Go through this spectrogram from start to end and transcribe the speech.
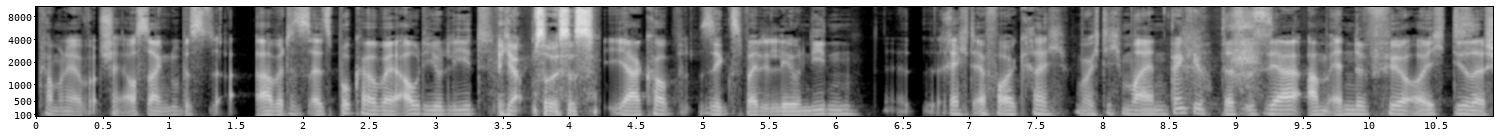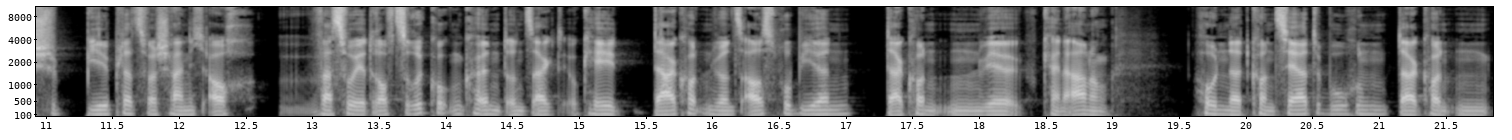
kann man ja wahrscheinlich auch sagen, du bist, arbeitest als Booker bei Audiolied. Ja, so ist es. Jakob singst bei den Leoniden, recht erfolgreich, möchte ich meinen. Thank you. Das ist ja am Ende für euch dieser Spielplatz wahrscheinlich auch was, wo ihr drauf zurückgucken könnt und sagt, okay, da konnten wir uns ausprobieren, da konnten wir, keine Ahnung, 100 Konzerte buchen, da konnten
